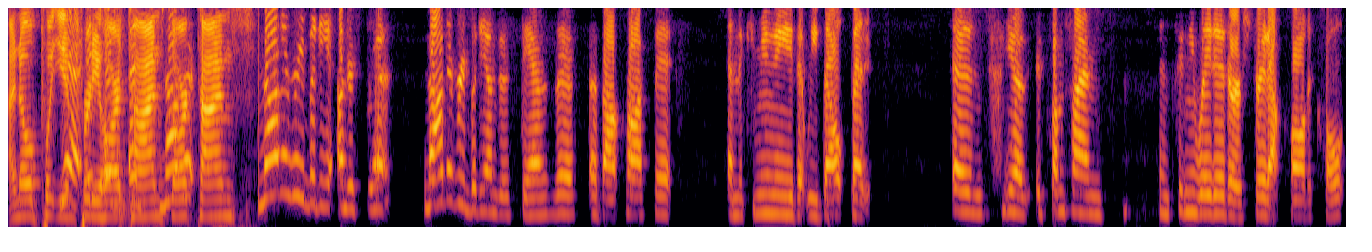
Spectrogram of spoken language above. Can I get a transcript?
I know it put you Yeah, in pretty and- hard and times, not dark times. not everybody understands not everybody understands this about CrossFit and the community that we built, but and you know it's sometimes insinuated or straight out called a cult.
